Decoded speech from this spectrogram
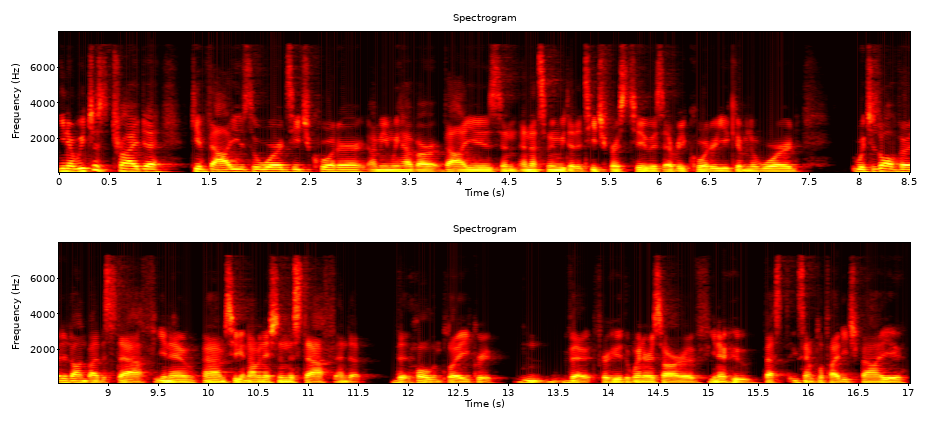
You know, we just tried to give values awards each quarter. I mean, we have our values, and, and that's something we did at Teach First too. Is every quarter you give an award, which is all voted on by the staff. You know, um, so you get nomination, and the staff end up the whole employee group vote for who the winners are of you know who best exemplified each value.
